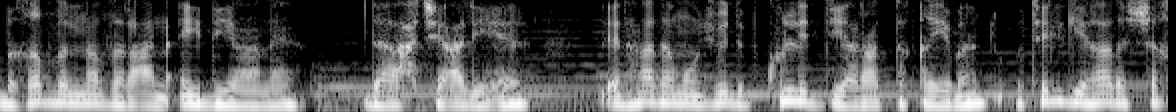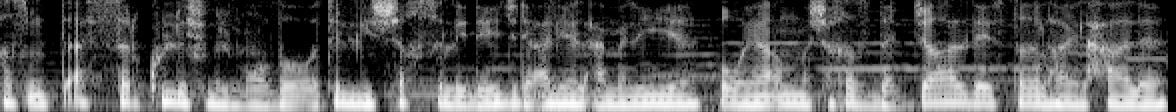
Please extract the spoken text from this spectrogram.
بغض النظر عن أي ديانة دا أحكي عليها. لأن هذا موجود بكل الديانات تقريبا وتلقي هذا الشخص متأثر كلش بالموضوع وتلقي الشخص اللي دا يجري عليه العملية هو يا أما شخص دجال دا يستغل هاي الحالة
